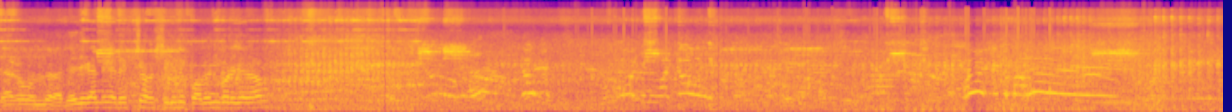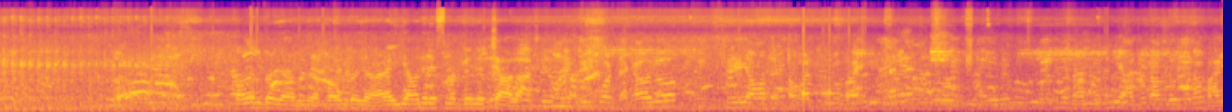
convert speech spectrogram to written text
দেখো বন্ধুরা যে যেখান থেকে দেখছ অবশ্যই কিন্তু কমেন্ট করে জানাও কমেন্ট করে যাও বন্ধুরা কমেন্ট করে যাও আর এই যে আমাদের স্মার্ট গেজের চাওয়ালা আজকের অনেকদিন পর দেখা হলো সেই আমাদের সবার প্রিয় ভাই। নাম ধরিনি আজও নাম ধরবো না ভাই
